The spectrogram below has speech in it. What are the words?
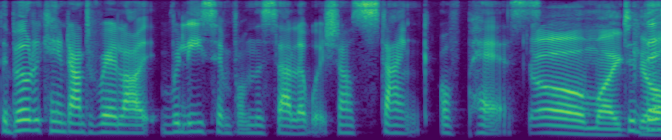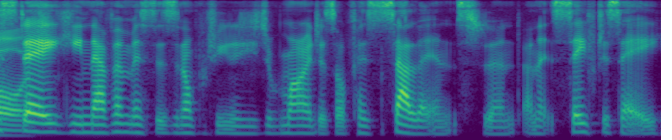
The builder came down to reali- release him from the cellar, which now stank of piss. Oh my to God. this day, he never misses an opportunity to remind us of his cellar incident, and it's safe to say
